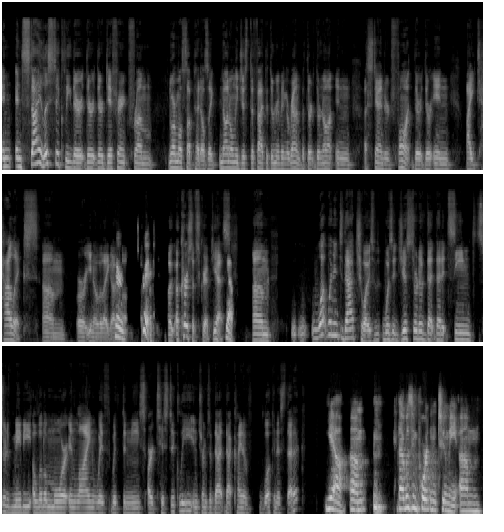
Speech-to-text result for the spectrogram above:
and and stylistically they're they're they're different from normal subtitles like not only just the fact that they're moving around but they're they're not in a standard font. They're they're in italics um or you know like a, a script. a, a, cursive script yes. Yeah. Um what went into that choice? Was it just sort of that that it seemed sort of maybe a little more in line with with denise artistically in terms of that that kind of look and aesthetic? Yeah um that was important to me. Um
